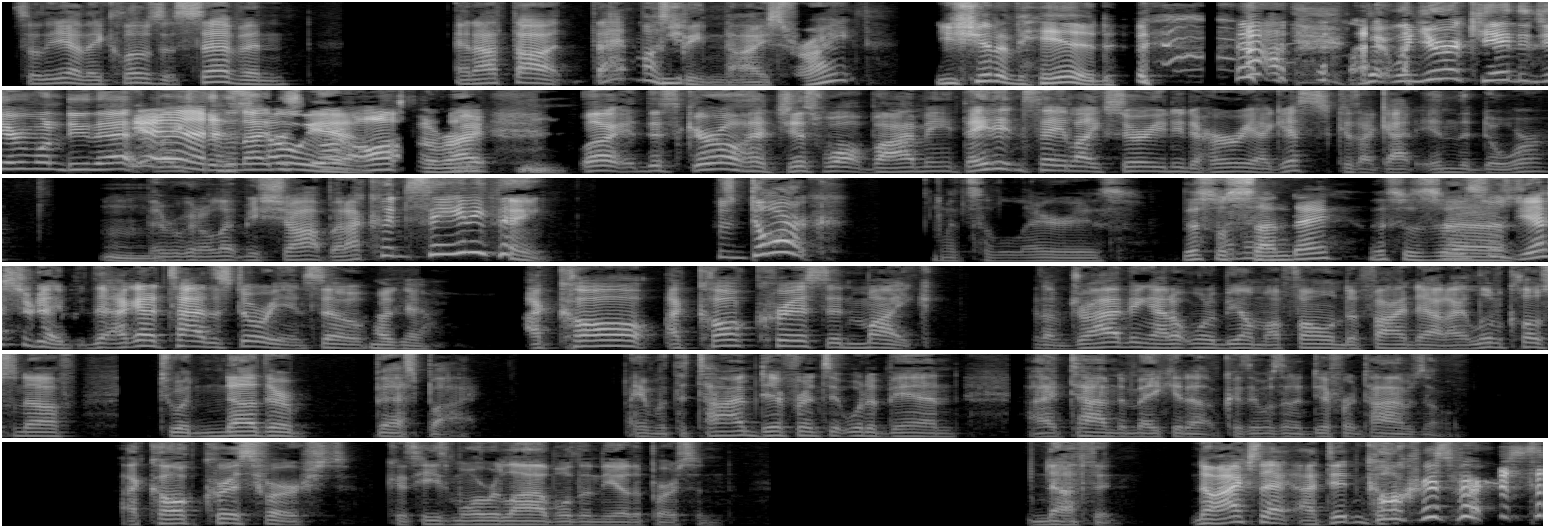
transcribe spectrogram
So yeah, they close at seven, and I thought that must You- be nice, right? You should have hid. When you're a kid, did you ever want to do that? Like, Yes. the night Oh, yeah. Awesome, right? like this girl had just walked by me. They didn't say like, "Sir, you need to hurry." I guess because I got in the door, Mm. they were going to let me shop, but I couldn't see anything. It was dark. That's hilarious. This was. Sunday. This was So this uh, was yesterday. I got to tie the story in. So okay. I call I call Chris and Mike because I'm driving. I don't want to be on my phone to find out. I live close enough to another Best Buy, and with the time difference, it would have been I had time to make it up because it was in a different time zone. I call Chris first because he's more reliable than the other person. Nothing. No, actually, I, I didn't call Chris first.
